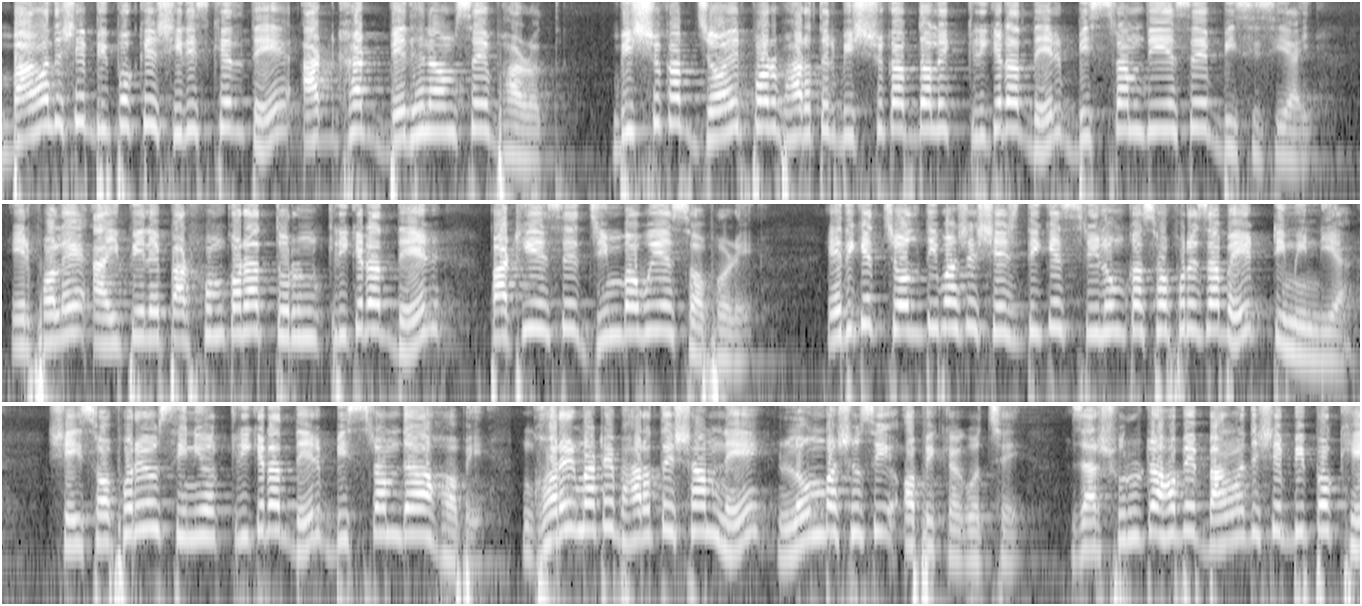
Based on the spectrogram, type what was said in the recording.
বাংলাদেশের বিপক্ষে সিরিজ খেলতে আটঘাট বেঁধে নামছে ভারত। বিশ্বকাপ জয়ের পর ভারতের বিশ্বকাপ দলে ক্রিকেটারদের বিশ্রাম দিয়েছে বিসিসিআই। এর ফলে আইপিএলে পারফর্ম করা তরুণ ক্রিকেটারদের পাঠিয়েছে জিম্বাবুয়ে সফরে। এদিকে চলতি মাসের শেষ দিকে শ্রীলঙ্কা সফরে যাবে টিম ইন্ডিয়া। সেই সফরেও সিনিয়র ক্রিকেটারদের বিশ্রাম দেওয়া হবে। ঘরের মাঠে ভারতের সামনে লম্বা সূচি অপেক্ষা করছে, যার শুরুটা হবে বাংলাদেশের বিপক্ষে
